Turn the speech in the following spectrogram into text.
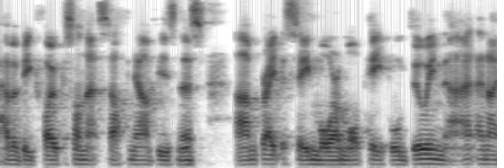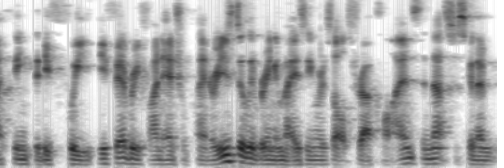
have a big focus on that stuff in our business. Um, great to see more and more people doing that. And I think that if we, if every financial planner is delivering amazing results for our clients, then that's just going to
